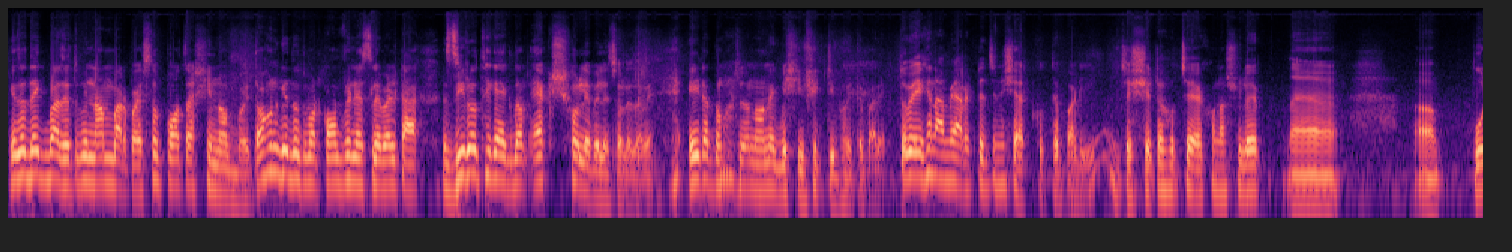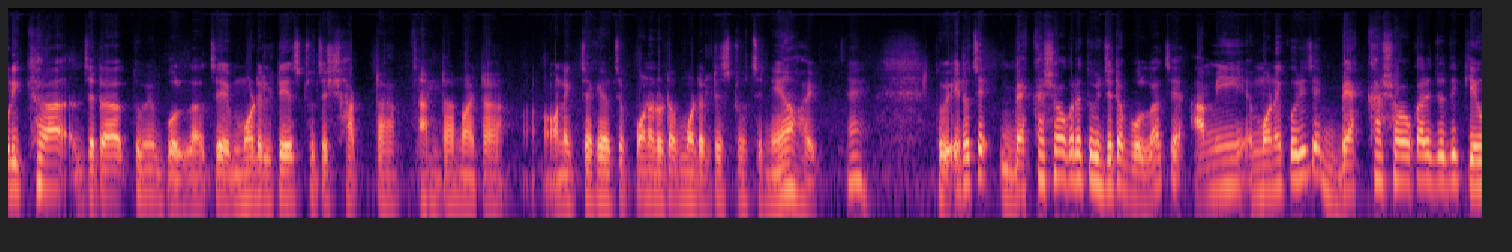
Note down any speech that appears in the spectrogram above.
কিন্তু দেখবা যে তুমি নাম্বার পাইছো পঁচাশি নব্বই। তখন কিন্তু তোমার কনফিডেন্স লেভেলটা জিরো থেকে একদম একশো লেভেলে চলে যাবে। এটা তোমার জন্য অনেক বেশি ইফেক্টিভ হতে পারে। তবে এখানে আমি আরেকটা জিনিস অ্যাড করতে পারি যে সেটা হচ্ছে এখন আসলে পরীক্ষা যেটা তুমি বললা যে মডেল টেস্ট হচ্ছে সাতটা আটটা নয়টা অনেক জায়গায় হচ্ছে পনেরোটা মডেল টেস্ট হচ্ছে নেওয়া হয় হ্যাঁ? তো এটা হচ্ছে ব্যাখ্যা সহকারে তুমি যেটা বললা যে আমি মনে করি যে ব্যাখ্যা সহকারে যদি কেউ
